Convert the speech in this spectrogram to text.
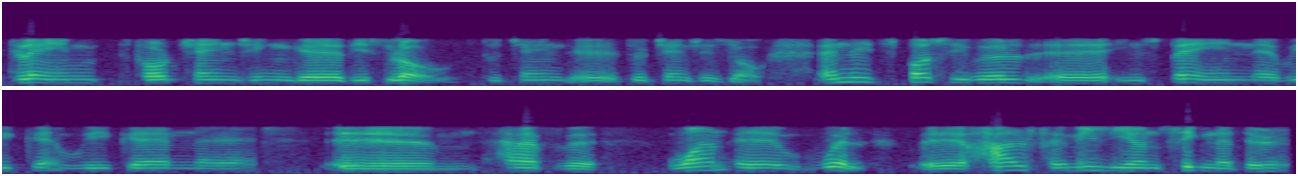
claim for changing uh, this law to change uh, to change this law, and it's possible uh, in Spain we can we can um, have one uh, well uh, half a million signatures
